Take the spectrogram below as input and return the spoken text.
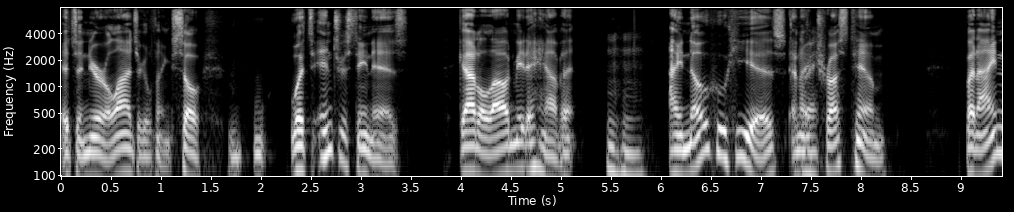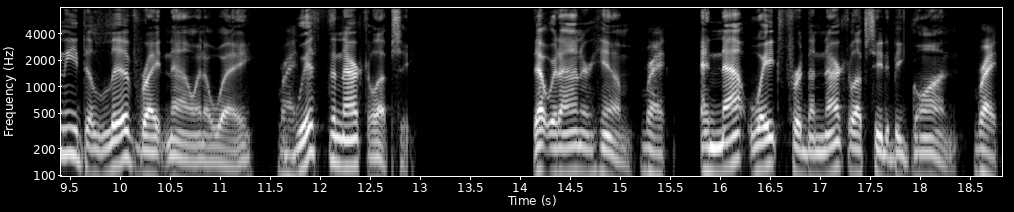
It's a neurological thing. So, what's interesting is God allowed me to have it. Mm-hmm. I know who He is and I trust Him, but I need to live right now in a way Right. with the narcolepsy that would honor Him Right. and not wait for the narcolepsy to be gone Right.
